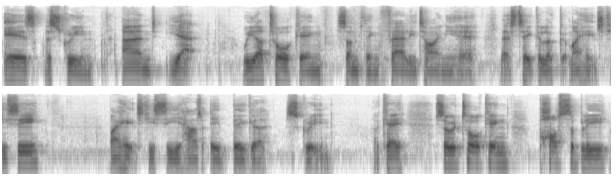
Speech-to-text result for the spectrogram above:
is the screen. And yeah, we are talking something fairly tiny here. Let's take a look at my HTC. My HTC has a bigger screen. Okay, so we're talking possibly,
